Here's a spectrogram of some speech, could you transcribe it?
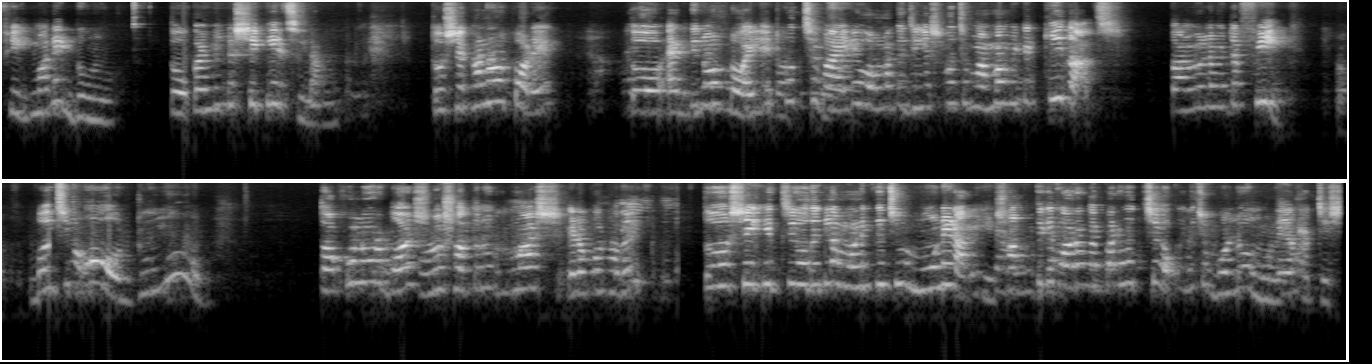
ফিগ মানে ডুমু। তো ওকে আমি এটা শিখিয়েছিলাম। তো শেখানোর পরে, তো একদিন ও টয়লেট করছে বাইরে, ও আমাকে জিজ্ঞেস করছে মামা এটা কি গাছ? তো আমি বললাম, এটা ফিগ। বলছি, ও, ডুমু? তখন ওর বয়স ষোলো, সতেরো মাস এরকম হবে। তো সেই ক্ষেত্রে ও দেখলাম অনেক কিছু মনে রাখে। সব থেকে বড় ব্যাপার হচ্ছে, ওকে কিছু বললেও মনে রাখার চেষ্টা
